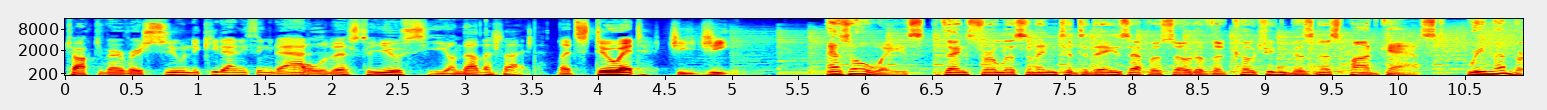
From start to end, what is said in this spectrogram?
Talk to you very, very soon. Nikita, anything to add? All the best to you. See you on the other side. Let's do it. GG. As always, thanks for listening to today's episode of the Coaching Business Podcast. Remember,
